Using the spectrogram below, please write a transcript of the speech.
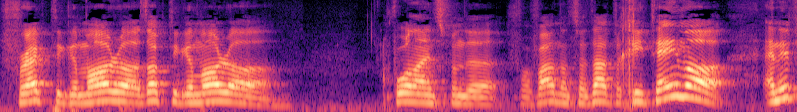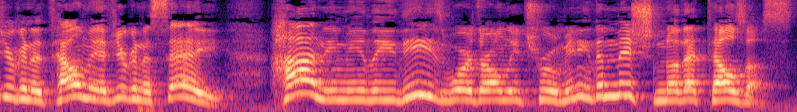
Frek the Gemara, zok the Gemara. Four lines from the four five lines from the top. V'chitema. And if you're going to tell me, if you're going to say, Hani mili, these words are only true, meaning the Mishnah that tells us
